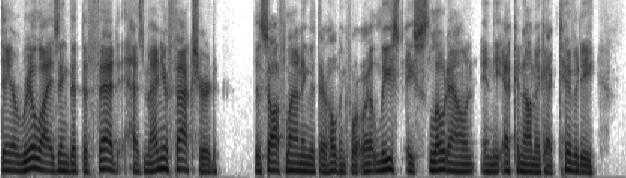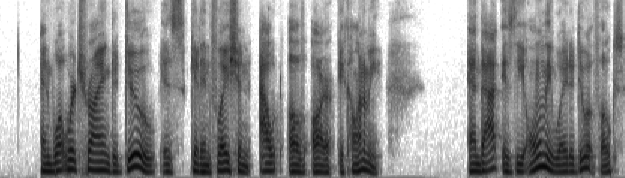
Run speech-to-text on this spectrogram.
they are realizing that the Fed has manufactured the soft landing that they're hoping for, or at least a slowdown in the economic activity. And what we're trying to do is get inflation out of our economy. And that is the only way to do it, folks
